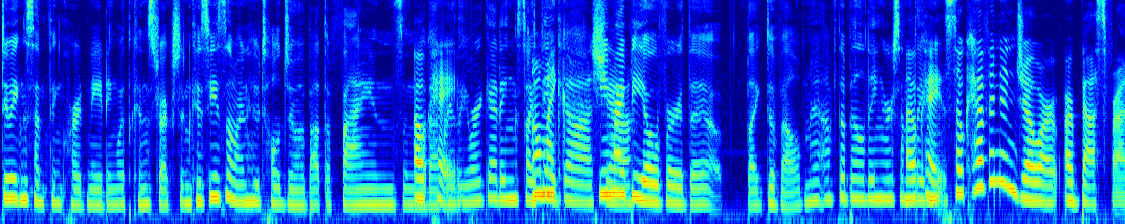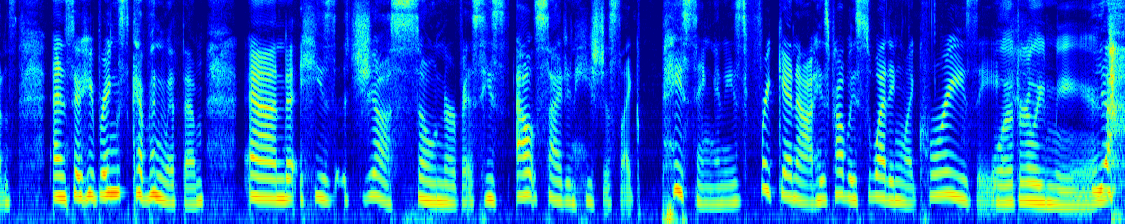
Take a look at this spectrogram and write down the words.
doing something coordinating with construction because he's the one who told Joe about the fines and Okay. whatever they were getting. So I Oh my gosh, he yeah. might be over the like development of the building or something. Okay, so Kevin and Joe are, are best friends. And so he brings Kevin with him. And he's just so nervous. He's outside and he's just like pacing and he's freaking out. He's probably sweating like crazy. Literally me. Yeah.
